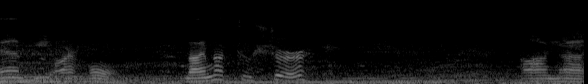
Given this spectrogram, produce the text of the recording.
and we are home. Now, I'm not too sure on. Uh,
